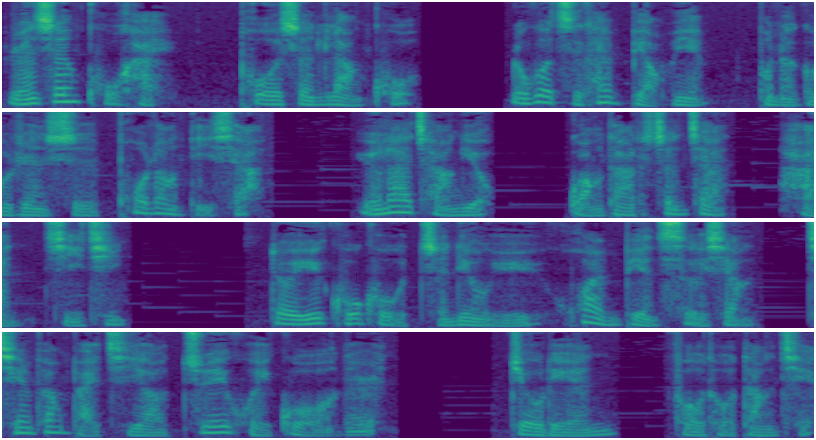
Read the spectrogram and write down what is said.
人生苦海，波生浪阔。如果只看表面，不能够认识破浪底下原来常有广大的征战和激情。对于苦苦执拗于幻变色相、千方百计要追回过往的人，就连佛陀当前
